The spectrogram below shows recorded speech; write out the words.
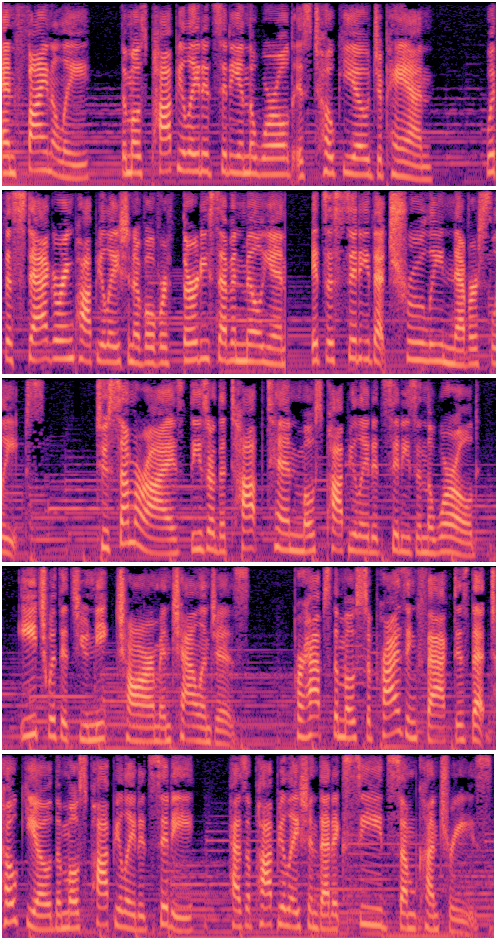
And finally, the most populated city in the world is Tokyo, Japan. With a staggering population of over 37 million, it's a city that truly never sleeps. To summarize, these are the top 10 most populated cities in the world, each with its unique charm and challenges. Perhaps the most surprising fact is that Tokyo, the most populated city, has a population that exceeds some countries.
